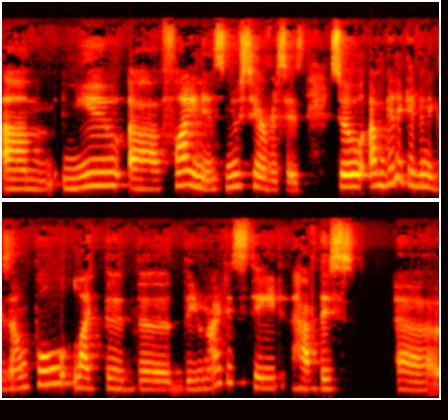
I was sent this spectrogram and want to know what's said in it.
um, new uh, finance, new services. So I'm going to give an example. Like the the the United States have this uh,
